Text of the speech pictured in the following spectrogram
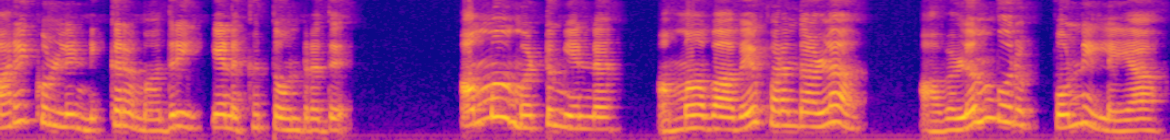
அறைக்குள்ளே நிக்கிற மாதிரி எனக்கு தோன்றது. அம்மா மட்டும் என்ன அம்மாவாவே பிறந்தாளா? அவளும் ஒரு பொண்ணு இல்லையா?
